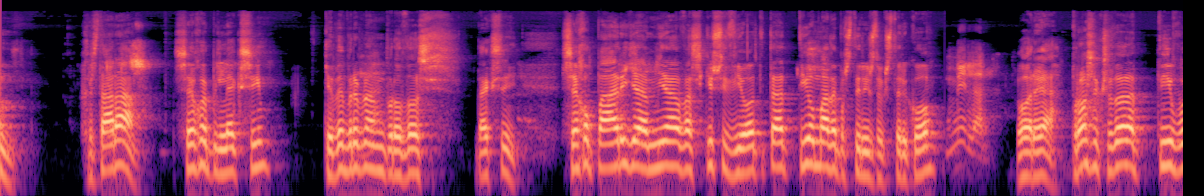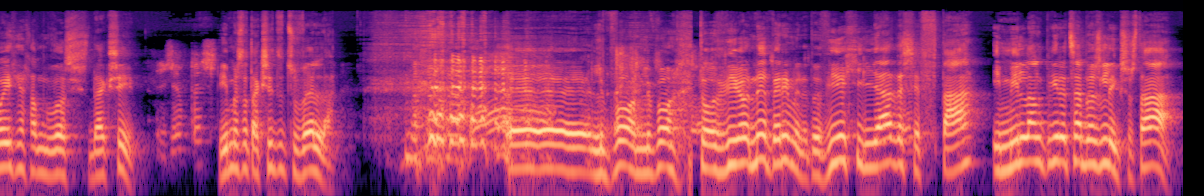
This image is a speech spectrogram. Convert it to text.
Λοιπόν, Χριστάρα, σε έχω επιλέξει και δεν πρέπει να με προδώσεις. Εντάξει. Σε έχω πάρει για μια βασική σου ιδιότητα. Τι ομάδα υποστηρίζεις στο εξωτερικό; Μίλαν. Ωραία. Πρόσεξε τώρα τι βοήθεια θα μου δώσεις. Εντάξει. Για πες. Είμαι στο ταξί του Τσουβέλα. ε, λοιπόν, λοιπόν, το 2, ναι, περίμενε. Το 2007 η Μίλαν πήρε Champions League, σωστά;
